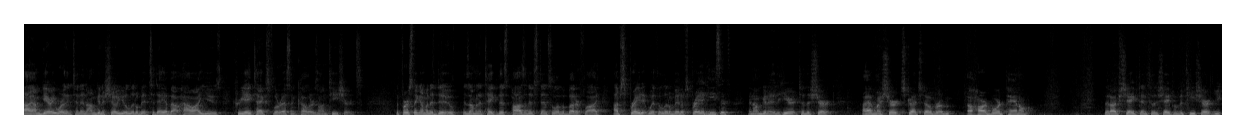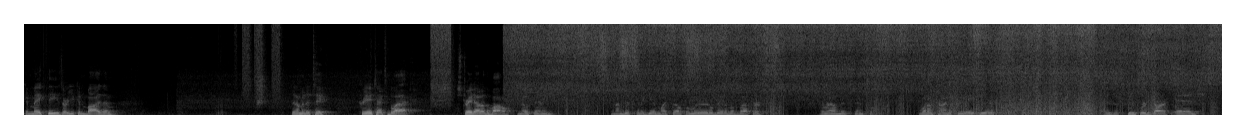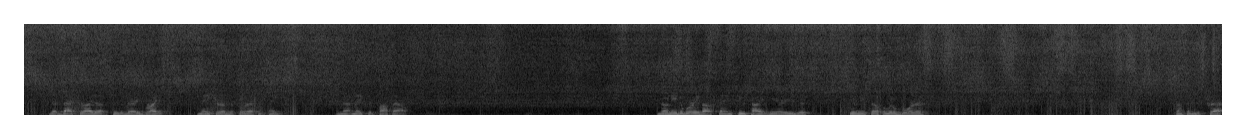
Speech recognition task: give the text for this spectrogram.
Hi, I'm Gary Worthington and I'm going to show you a little bit today about how I use Createx fluorescent colors on t-shirts. The first thing I'm going to do is I'm going to take this positive stencil of a butterfly. I've sprayed it with a little bit of spray adhesive and I'm going to adhere it to the shirt. I have my shirt stretched over a, a hardboard panel that I've shaped into the shape of a t-shirt. You can make these or you can buy them. Then I'm going to take Createx Black straight out of the bottle, no thinning, and I'm just going to give myself a little bit of a buffer around this stencil. What I'm trying to create here is a super dark edge that backs right up to the very bright nature of the fluorescent paint. And that makes it pop out. No need to worry about staying too tight here. You're just giving yourself a little border. Something to trap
